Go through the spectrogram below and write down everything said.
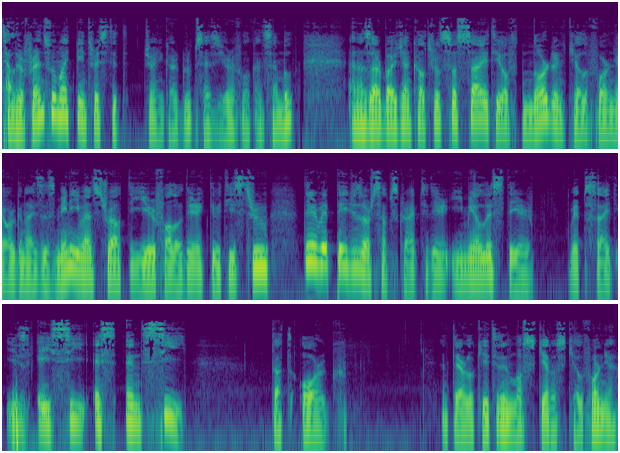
Tell your friends who might be interested joining our group, says Yore Folk Ensemble. An Azerbaijan Cultural Society of Northern California organizes many events throughout the year. Follow their activities through their web pages or subscribe to their email list. Their website is acsnc.org and they are located in Los Gatos, California.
